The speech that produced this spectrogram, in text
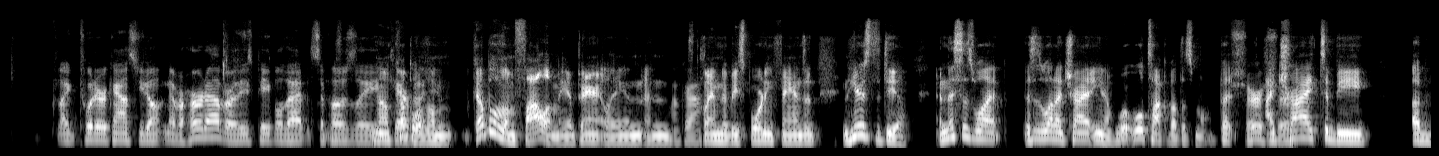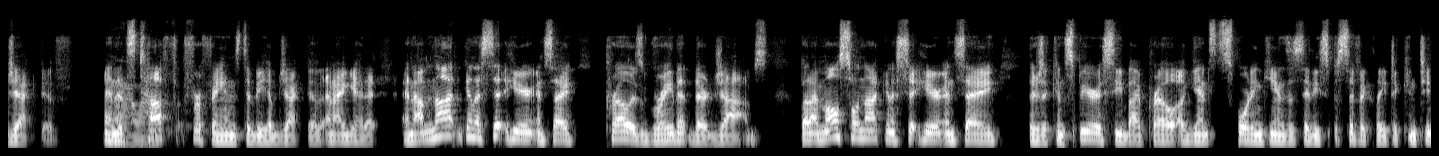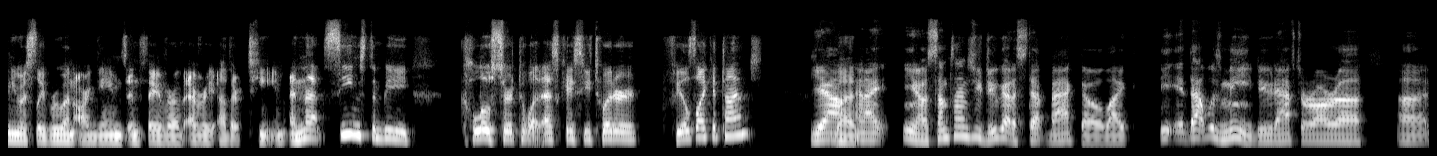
like Twitter accounts you don't never heard of, or are these people that supposedly no, a couple of them, a couple of them follow me apparently, and and Okay. claim to be sporting fans. And and here's the deal. And this is what this is what I try. You know, we'll, we'll talk about this more. But Sure, I sure. try to be objective, and it's wow. tough for fans to be objective, and I get it. And I'm not gonna sit here and say pro is great at their jobs, but I'm also not gonna sit here and say there's a conspiracy by pro against Sporting Kansas City specifically to continuously ruin our games in favor of every other team. And that seems to be closer to what SKC Twitter feels like at times. Yeah, But- and I, you know, sometimes you do got to step back though. Like it, that was me, dude. After our, uh, uh,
